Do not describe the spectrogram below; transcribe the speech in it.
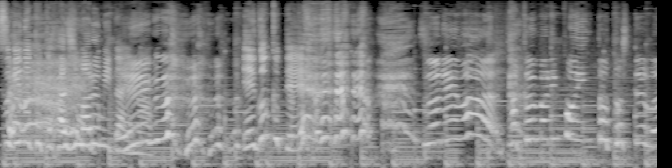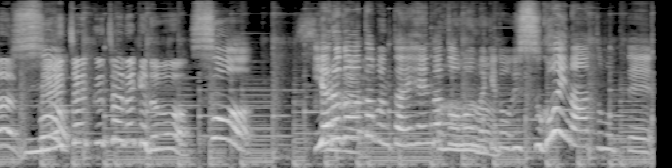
次の曲始まるみたいな。えぐえぐくて。それは、高まりポイントとしては、めちゃくちゃだけど、そう。やる側多分大変だと思うんだけど、えすごいなと思って。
